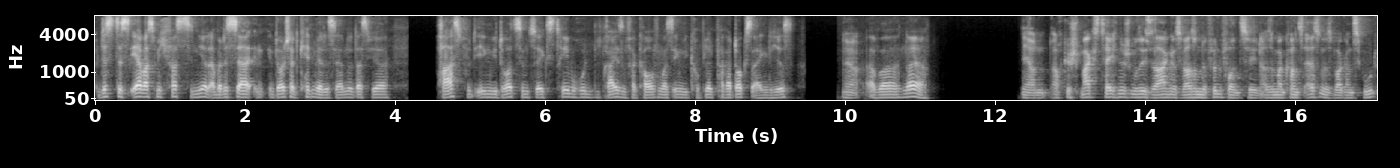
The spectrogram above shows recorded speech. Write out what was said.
Und das ist das eher, was mich fasziniert. Aber das ist ja, in, in Deutschland kennen wir das ja, ne, dass wir Fastfood irgendwie trotzdem zu extrem hohen Preisen verkaufen, was irgendwie komplett paradox eigentlich ist. ja. Aber naja. Ja, und auch geschmackstechnisch muss ich sagen, es war so eine 5 von 10. Also man konnte es essen, es war ganz gut.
